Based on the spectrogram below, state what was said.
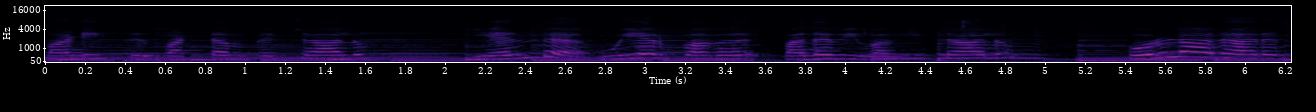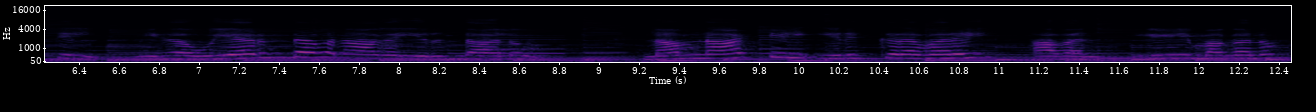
படித்து பட்டம் பெற்றாலும் எந்த உயர் பக பதவி வகித்தாலும் பொருளாதாரத்தில் மிக உயர்ந்தவனாக இருந்தாலும் நம் நாட்டில் இருக்கிறவரை அவன் இழிமகனும்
